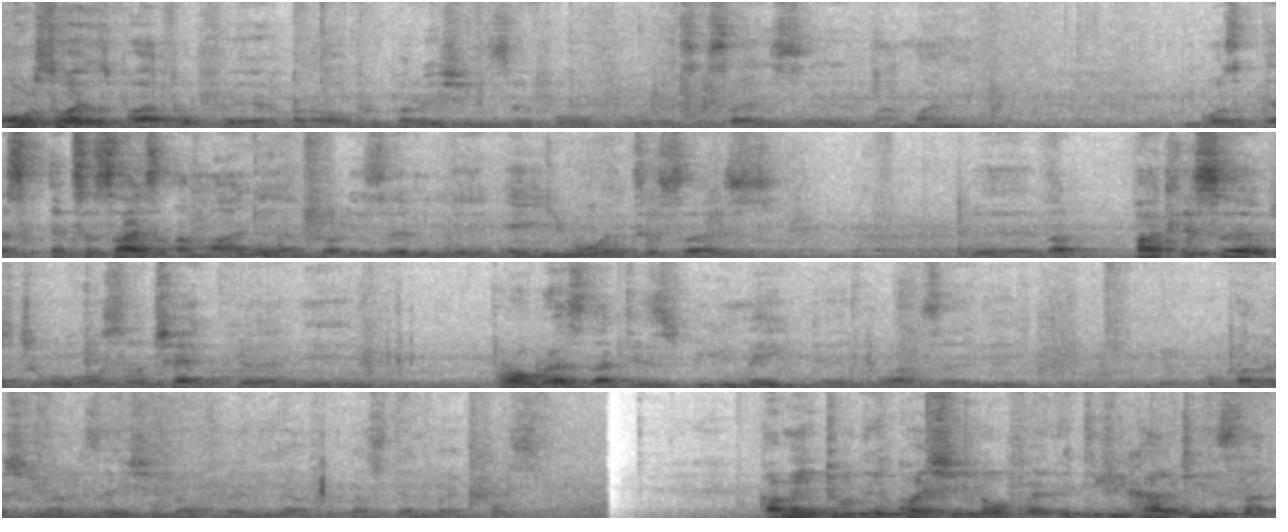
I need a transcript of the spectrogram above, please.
also as part of uh, our preparations uh, for, for exercise uh, Amani. Because ex- exercise Amani actually is an AU exercise that partly serves to also check the progress that is being made towards the operationalization of the Africa Standby Force. Coming to the question of uh, the difficulties that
